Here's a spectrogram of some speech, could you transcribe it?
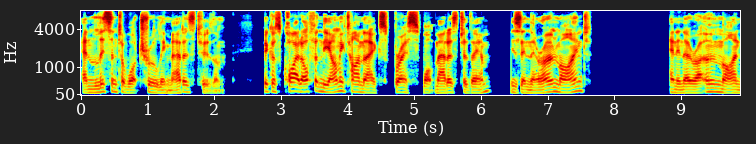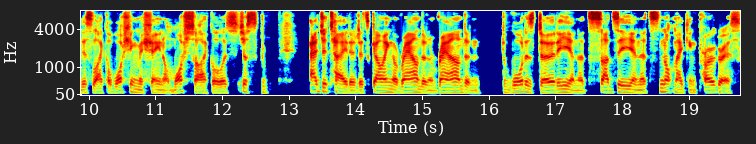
and listen to what truly matters to them because quite often the only time they express what matters to them is in their own mind and in their own mind is like a washing machine on wash cycle. It's just agitated. It's going around and around, and the water's dirty and it's sudsy and it's not making progress.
